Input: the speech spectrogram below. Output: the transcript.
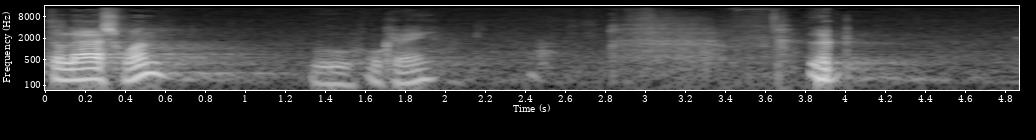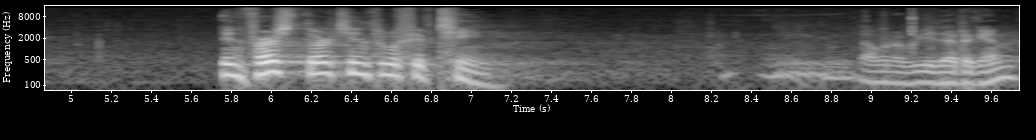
the last one. Ooh, okay. Look, in verse 13 through 15, I want to read that again.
